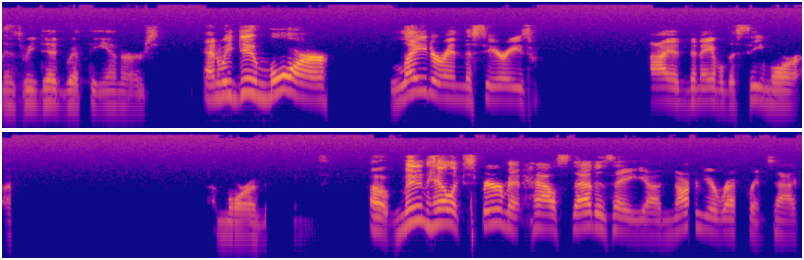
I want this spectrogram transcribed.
as we did with the inners, and we do more later in the series. I had been able to see more, of- more of the things. Oh, Moon Hill Experiment House. That is a uh, Narnia reference. Act.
